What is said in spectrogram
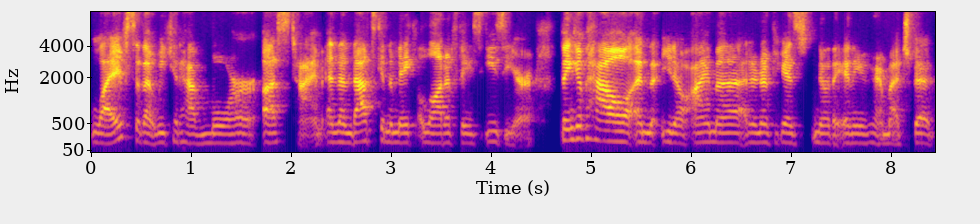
life so that we can have more us time. And then that's going to make a lot of things easier. Think of how and you know i'm a i don't know if you guys know the enneagram much but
